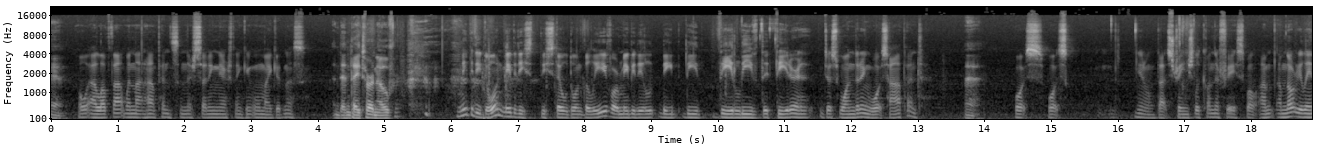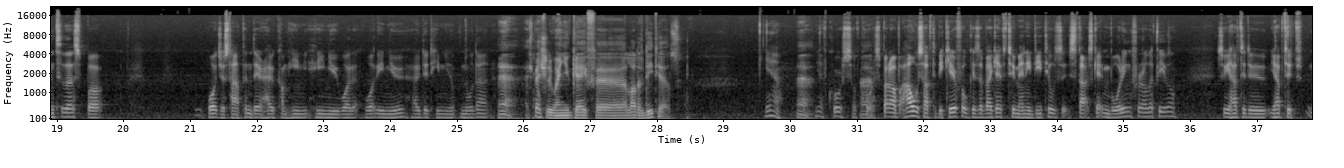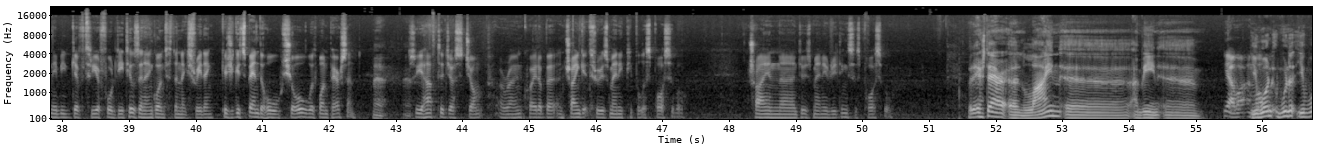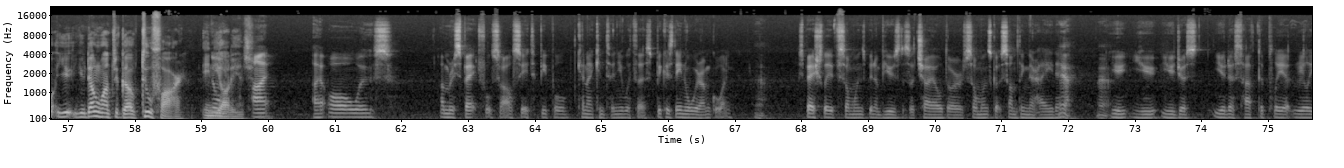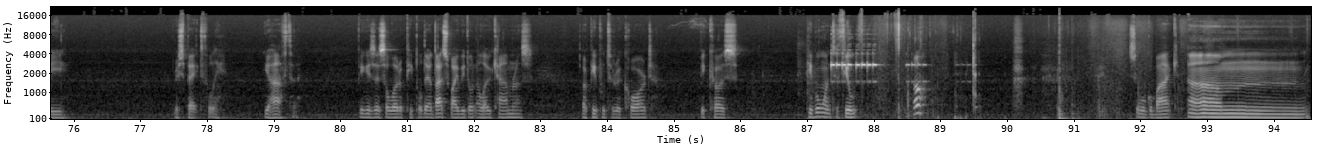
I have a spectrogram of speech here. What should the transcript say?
yeah. Oh, I love that when that happens, and they're sitting there thinking, "Oh my goodness." And then they turn over. Maybe they don't. Maybe they they still don't believe, or maybe they they they, they leave the theater just wondering what's happened, Yeah, what's what's, you know, that strange look on their face. Well, I'm I'm not really into this, but what just happened there? How come he he knew what it- what he knew? How did he knew, know that? yeah. Especially when you gave uh, a lot of details. Yeah, Yeah, yeah, of course, of Ah. course. But I, I always have to be careful because if I give too many details, it starts getting boring for other people. So you have to do you have to maybe give three or four details and then go into the next reading because you could spend the whole show with one person. Yeah. yeah. So you have to just jump around quite a bit and try and get through as many people as possible. Try and uh, do as many readings as possible. But is there a line? Uh, I mean, uh, Yeah, well, you want wouldn't- you you you don't want to go too far in the audience. I, I always, I'm respectful, so I'll say to people, "Can I continue with this?" Because they know where I'm going. Yeah. Especially if someone's been abused as a child or someone's got something they're hiding. Yeah. Yeah. You you you just you just have to play it really respectfully. You have to. Because there's a lot of people there. That's why we don't allow cameras or people to record. Because people want to feel Oh So we'll go back. Um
